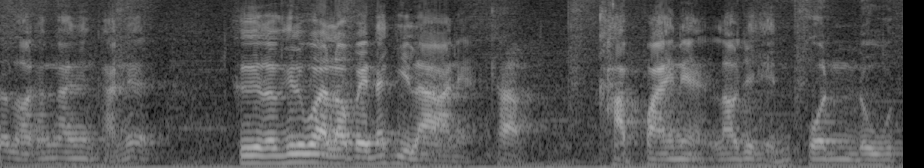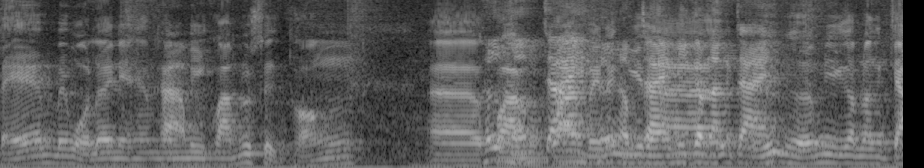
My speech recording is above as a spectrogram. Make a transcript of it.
ตลอดทั้งการแข่งขันเนี่ยคือเราคิดว่าเราเป็นนักกีฬาเนี่ยครับ ขับไปเนี่ยเราจะเห็นคนดูเต็มไปหมดเลยเนี่ยครับครัมันบมีความรู้สึกของ เอ่อฮึกความเหิมใจความเป็นนักกีฬาฮึกเหิมใจมีกำลังใจ ฮึกเหิมมีกำลังใจ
